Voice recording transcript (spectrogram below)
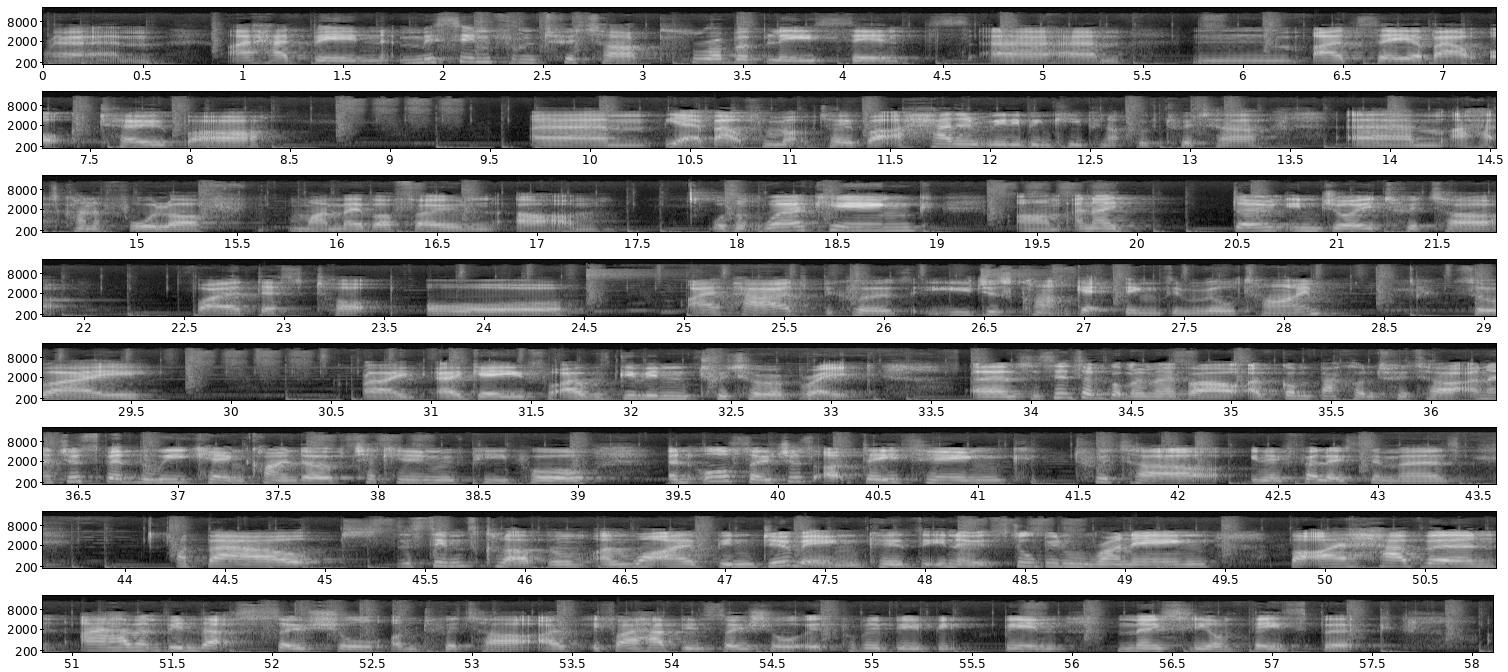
Um, I had been missing from Twitter probably since um, I'd say about October. Um, yeah, about from October. I hadn't really been keeping up with Twitter. Um, I had to kind of fall off. My mobile phone um, wasn't working, and I don't enjoy Twitter via desktop or iPad because you just can't get things in real time. So I, I, I gave, I was giving Twitter a break. Um, so since I've got my mobile, I've gone back on Twitter and I just spent the weekend kind of checking in with people and also just updating Twitter, you know, fellow simmers about the Sims Club and, and what I've been doing because you know it's still been running but I haven't I haven't been that social on Twitter. I, if I have been social, it's probably been mostly on Facebook.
